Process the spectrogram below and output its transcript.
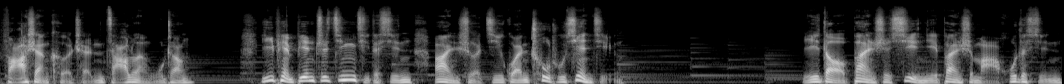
乏善可陈，杂乱无章。一片编织荆棘的心，暗设机关，处处陷阱；一道半是细腻、半是马虎的心，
